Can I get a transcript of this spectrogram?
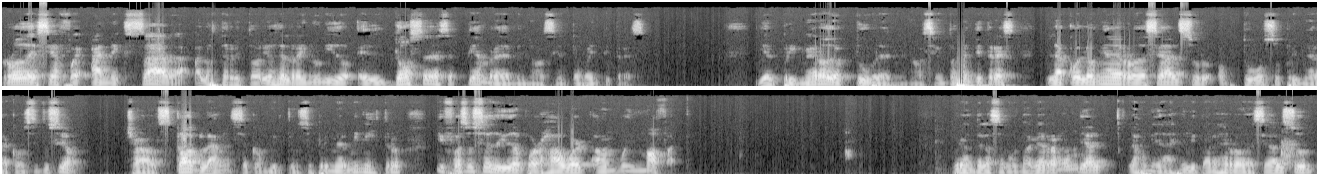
Rhodesia fue anexada a los territorios del Reino Unido el 12 de septiembre de 1923. Y el 1 de octubre de 1923, la colonia de Rhodesia del Sur obtuvo su primera constitución. Charles Coghlan se convirtió en su primer ministro y fue sucedido por Howard Unwin Moffat. Durante la Segunda Guerra Mundial, las unidades militares de Rhodesia del Sur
